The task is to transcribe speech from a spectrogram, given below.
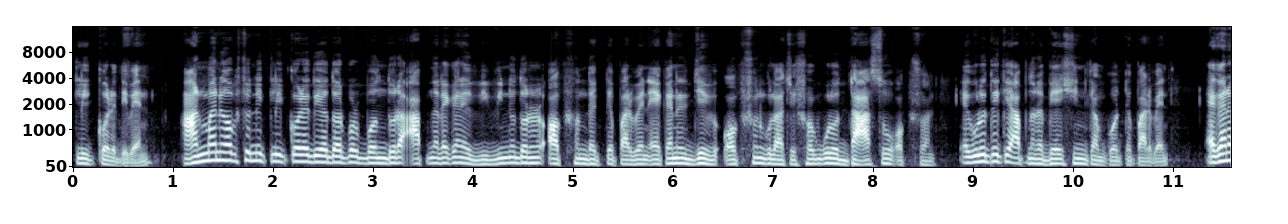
ক্লিক করে দিবেন। আর্ন মানি অপশনে ক্লিক করে দিয়ে দেওয়ার পর বন্ধুরা, আপনারা এখানে বিভিন্ন ধরনের অপশন দেখতে পারবেন। এখানে যে অপশনগুলো আছে, সবগুলো দাসও অপশন এগুলো থেকে আপনারা বেশ ইনকাম করতে পারবেন। এখানে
